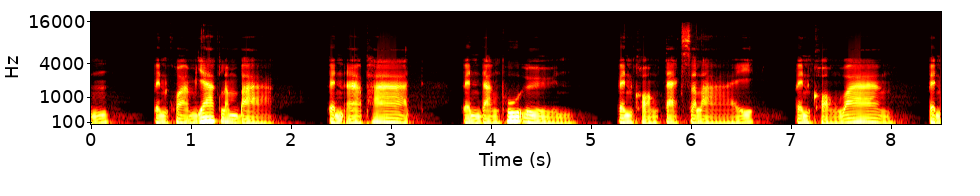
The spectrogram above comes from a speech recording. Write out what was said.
ร เป็นความยากลำบาก เป็นอาพาธ เป็นดังผู้อื่น เป็นของแตกสลาย เป็นของว่าง เป็น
